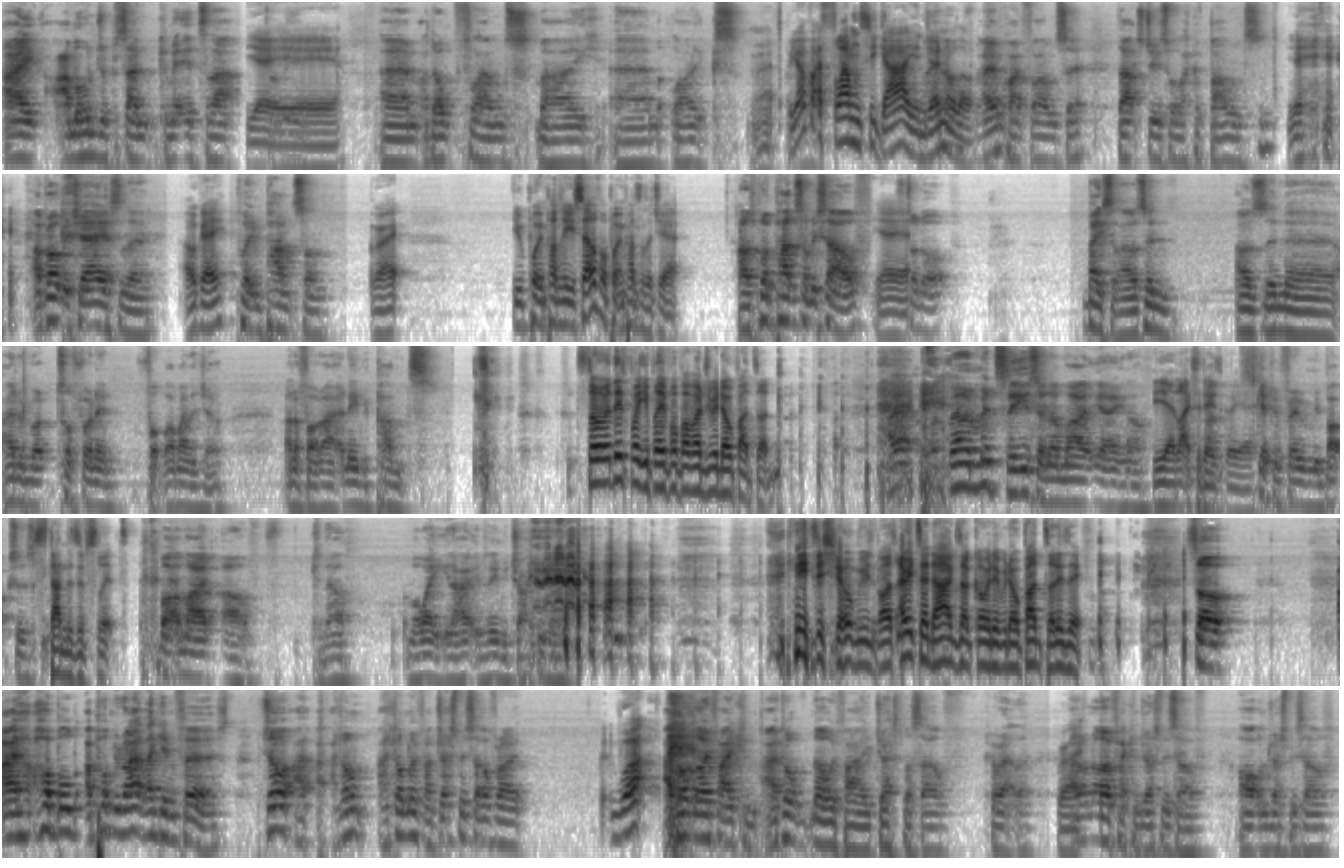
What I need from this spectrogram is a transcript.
I I'm hundred percent committed to that. Yeah, yeah, yeah, yeah. Um, I don't flounce my um, likes. Right. But you're quite a flouncy guy in general, though. I am quite flouncy. That's due to a lack of balance. Yeah. I broke my chair yesterday, okay. putting pants on. Right. You were putting pants on yourself or putting pants on the chair? I was putting pants on myself. Yeah, yeah. Stood up. Basically, I was in. I was in. Uh, I had a tough running football manager, and I thought, right, I need my pants. So at this point, you play football manager with no pants on. I, when I'm mid-season, I'm like, yeah, you know, Yeah, like two days ago. Yeah. skipping through with my boxes. Standards have slipped. But I'm like, oh, canal. I'm away at United, I need my trackies on. he needs to show me his boss. Erik ten Hag's not coming in with no pants on, is it? so I hobbled. I put my right leg in first. So I, I don't. I don't know if I dressed myself right. what? I don't know if I can. I don't know if I dressed myself correctly. Right. I don't know if I can dress myself or undress myself.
